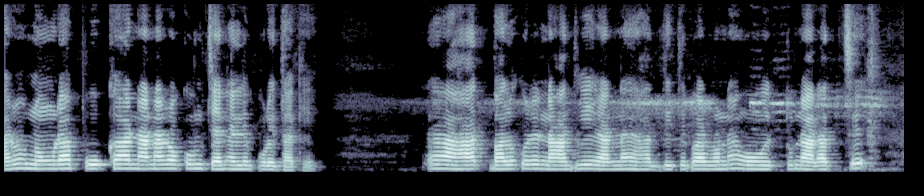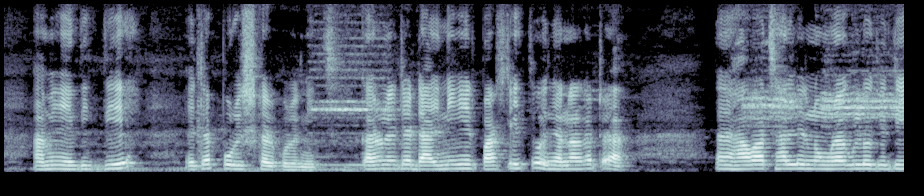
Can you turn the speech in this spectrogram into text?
আরও নোংরা পোকা, নানা রকম চ্যানেলে পড়ে থাকে। হাত ভালো করে না ধুয়ে রান্নায় হাত দিতে পারব না, ও একটু নাড়াচ্ছে। আমি এদিক দিয়ে এটা পরিষ্কার করে নিচ্ছি। কারণ এটা ডাইনিংয়ের পাশেই তো জানালাটা। হাওয়া ছাড়লে নোংরাগুলো যদি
